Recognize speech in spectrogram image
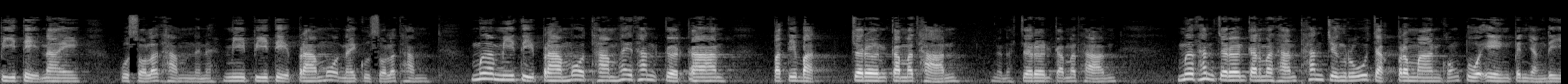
ปีติในกุศลธรรมเนี่ยนะมีปีติปราโมทในกุศลธรรม เมื่อมีติปราโมททำให้ท่านเกิดการปฏิบัติเจริญกรรมฐานเนี่ยนะเจริญกรรมฐาน เมื่อท่านเจริญกรรมฐานท่านจึงรู้จักประมาณของตัวเองเป็นอย่างดี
